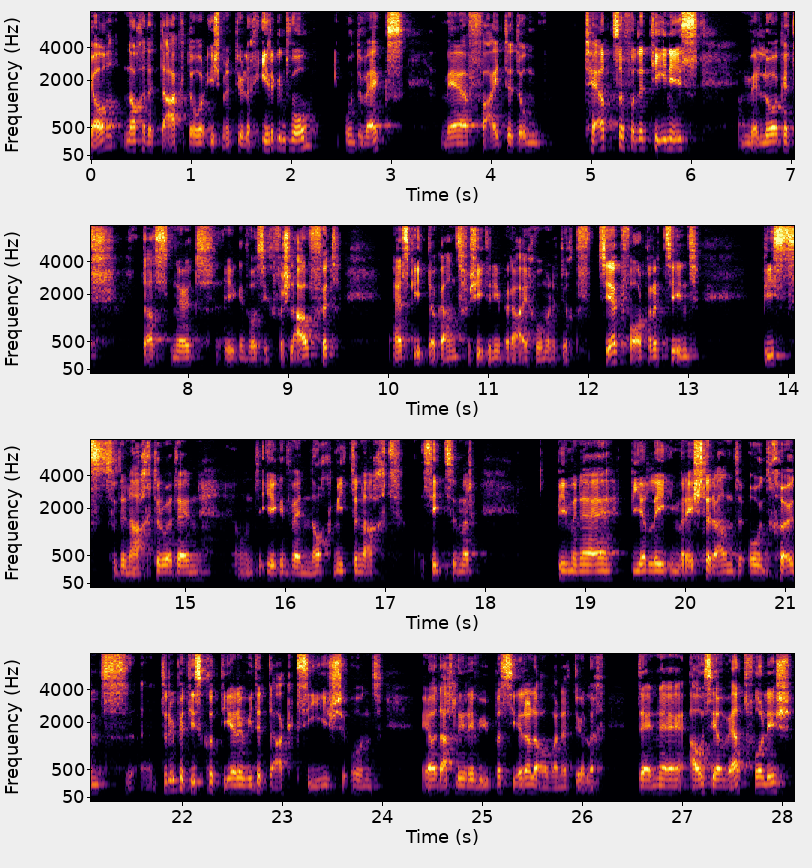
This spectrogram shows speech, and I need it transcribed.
ja, nach dem Tag da ist man natürlich irgendwo unterwegs. Wir fighten um die Herzen der Teenies. Wir schauen das nicht irgendwo sich verschlaufen. Es gibt da ganz verschiedene Bereiche, wo wir natürlich sehr gefordert sind, bis zu der Nachtruhe dann. Und irgendwann nach Mitternacht sitzen wir bei einem Bierli im Restaurant und können darüber diskutieren, wie der Tag war und ja, da ein bisschen Revue passieren lassen, was natürlich dann äh, auch sehr wertvoll ist.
